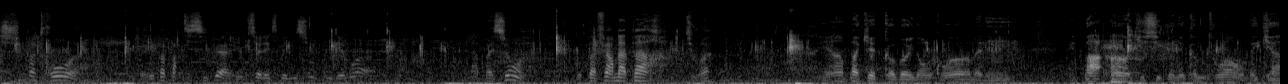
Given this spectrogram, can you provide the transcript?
Je sais pas trop. euh, J'avais pas participé à une seule expédition depuis des mois. J'ai l'impression de pas faire ma part, tu vois. Il y a un paquet de cow-boys dans le coin, Manny. Et pas un qui s'y connaît comme toi en bécane.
